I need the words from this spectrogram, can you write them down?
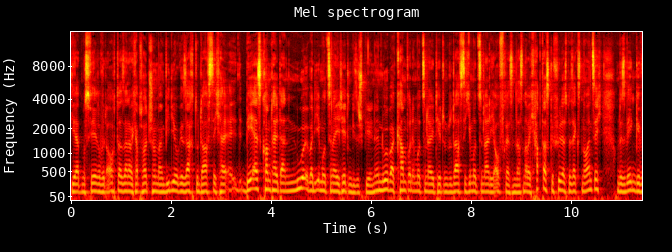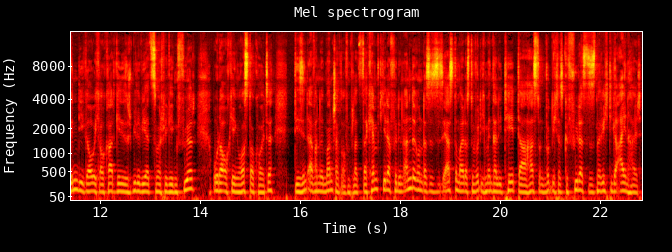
Die Atmosphäre wird auch da sein, aber ich habe es heute schon in meinem Video gesagt, du darfst dich halt, BS kommt halt dann nur über die Emotionalität in dieses Spiel, ne? nur über Kampf und Emotionalität und du darfst dich emotional nicht auffressen lassen, aber ich habe das Gefühl, dass bei 96 und deswegen gewinnen die, glaube ich, auch gerade gegen diese Spiele wie jetzt zum Beispiel gegen Fürth oder auch gegen Rostock heute, die sind einfach eine Mannschaft auf dem Platz, da kämpft jeder für den anderen und das ist das erste Mal, dass du wirklich Mentalität da hast und wirklich das Gefühl hast, das ist eine richtige Einheit.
